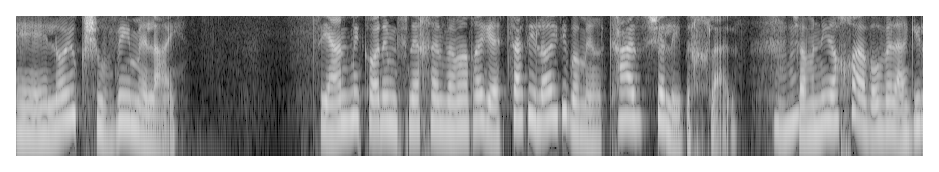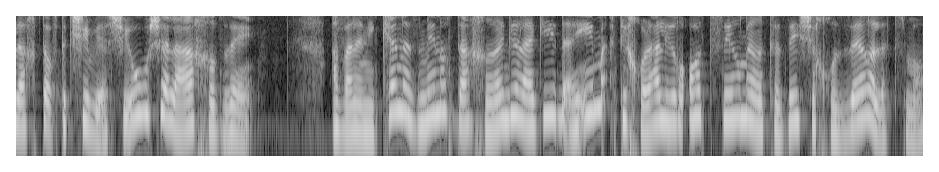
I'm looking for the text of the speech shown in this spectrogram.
אה, לא היו קשובים אליי. ציינת מקודם לפני כן ואמרת, רגע, יצאתי, לא הייתי במרכז שלי בכלל. Mm-hmm. עכשיו, אני לא יכולה לבוא ולהגיד לך, טוב, תקשיבי, השיעור שלך זה... אבל אני כן אזמין אותך רגע להגיד, האם את יכולה לראות ציר מרכזי שחוזר על עצמו,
